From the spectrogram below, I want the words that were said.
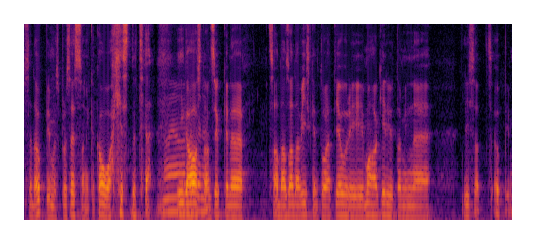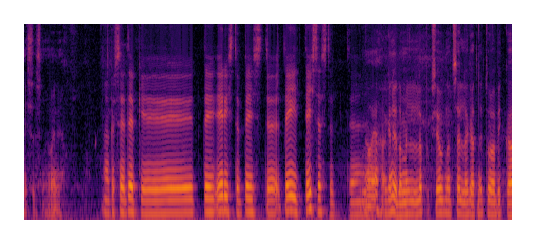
seda õppimisprotsess on ikka kaua kestnud ja no, iga aasta on niisugune sada, sada viiskümmend tuhat euri maha kirjutamine lihtsalt õppimises, no on ju. Aga kas see teebki te,, eristab teist, teid teistest, et nojah, aga nüüd on meil lõpuks jõudnud sellega, et nüüd tuleb ikka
